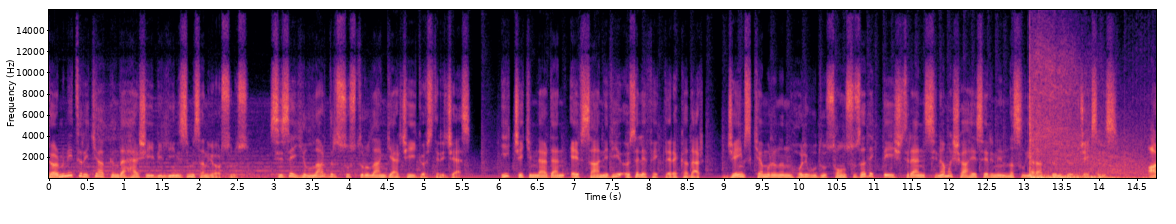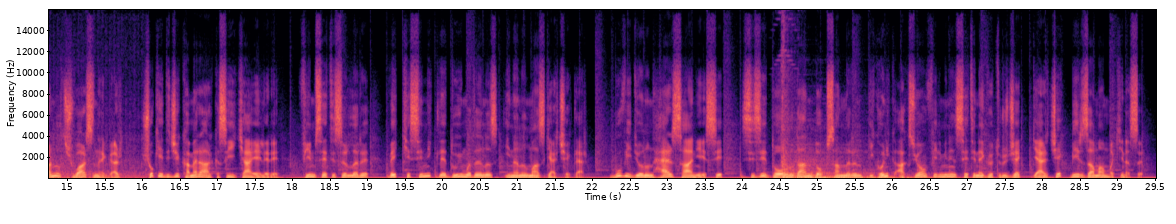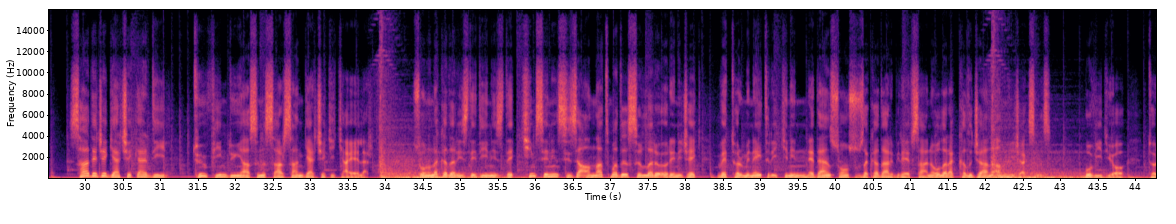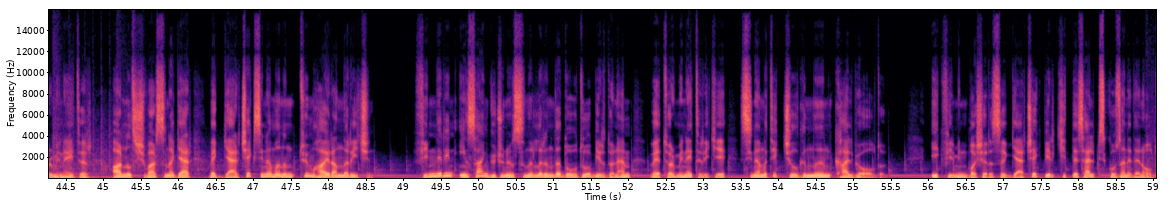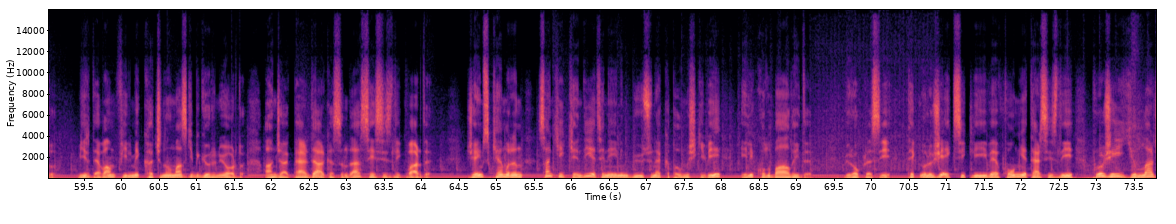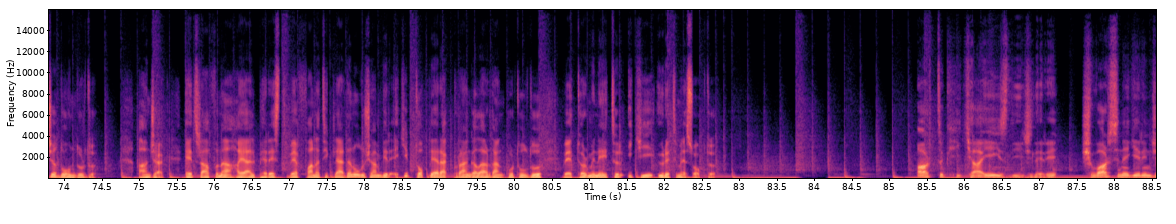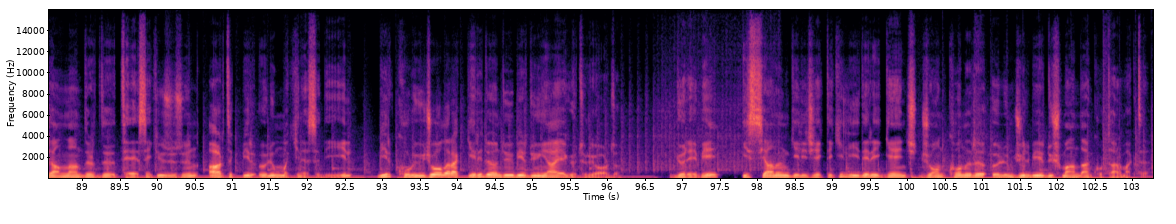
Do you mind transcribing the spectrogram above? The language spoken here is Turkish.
Terminator 2 hakkında her şeyi bildiğinizi mi sanıyorsunuz? Size yıllardır susturulan gerçeği göstereceğiz. İlk çekimlerden efsanevi özel efektlere kadar James Cameron'ın Hollywood'u sonsuza dek değiştiren sinema şaheserini nasıl yarattığını göreceksiniz. Arnold Schwarzenegger, şok edici kamera arkası hikayeleri, film seti sırları ve kesinlikle duymadığınız inanılmaz gerçekler. Bu videonun her saniyesi sizi doğrudan 90'ların ikonik aksiyon filminin setine götürecek gerçek bir zaman makinesi. Sadece gerçekler değil, tüm film dünyasını sarsan gerçek hikayeler. Sonuna kadar izlediğinizde kimsenin size anlatmadığı sırları öğrenecek ve Terminator 2'nin neden sonsuza kadar bir efsane olarak kalacağını anlayacaksınız. Bu video, Terminator, Arnold Schwarzenegger ve gerçek sinemanın tüm hayranları için. Filmlerin insan gücünün sınırlarında doğduğu bir dönem ve Terminator 2, sinematik çılgınlığın kalbi oldu. İlk filmin başarısı gerçek bir kitlesel psikoza neden oldu. Bir devam filmi kaçınılmaz gibi görünüyordu ancak perde arkasında sessizlik vardı. James Cameron sanki kendi yeteneğinin büyüsüne kapılmış gibi eli kolu bağlıydı. Bürokrasi, teknoloji eksikliği ve fon yetersizliği projeyi yıllarca dondurdu. Ancak etrafına hayalperest ve fanatiklerden oluşan bir ekip toplayarak prangalardan kurtuldu ve Terminator 2'yi üretime soktu. Artık hikaye izleyicileri, Schwarzenegger'in canlandırdığı T-800'ün artık bir ölüm makinesi değil, bir koruyucu olarak geri döndüğü bir dünyaya götürüyordu. Görevi, isyanın gelecekteki lideri genç John Connor'ı ölümcül bir düşmandan kurtarmaktı.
